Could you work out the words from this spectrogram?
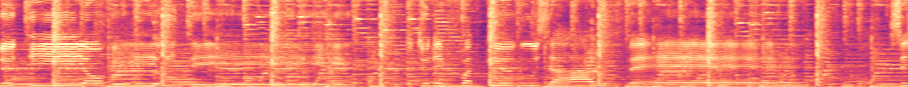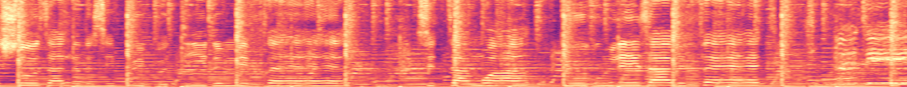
le dis en vérité, toutes les fois que vous avez fait ces choses à l'un de ces plus petits de mes frères, c'est à moi que vous les avez faites. Je vous le dis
